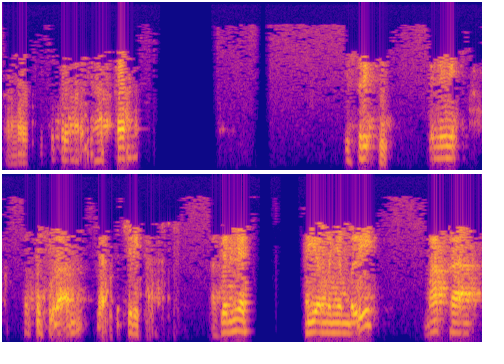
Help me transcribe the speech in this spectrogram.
Karena itu telah lihatkan istriku. Ini kekufuran dan kesyirikan. Akhirnya dia menyembelih, maka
